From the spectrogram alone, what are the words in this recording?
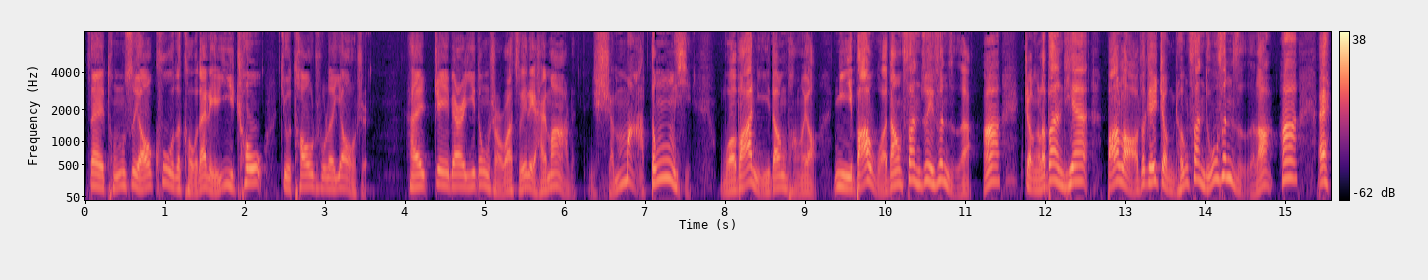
在佟思瑶裤子口袋里一抽，就掏出了钥匙，还这边一动手啊，嘴里还骂着：“你什么东西？我把你当朋友，你把我当犯罪分子啊！整了半天，把老子给整成贩毒分子了啊！哎，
